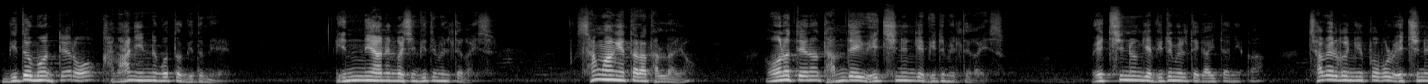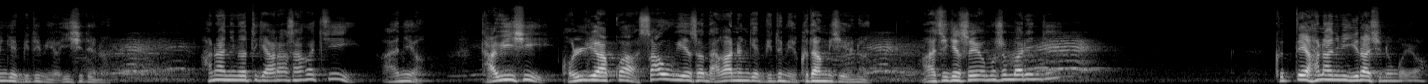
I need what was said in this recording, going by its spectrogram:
믿음은 때로 가만히 있는 것도 믿음이에요. 인내하는 것이 믿음일 때가 있어요. 상황에 따라 달라요. 어느 때는 담대히 외치는 게 믿음일 때가 있어. 외치는 게 믿음일 때가 있다니까. 차별금융법을 외치는 게 믿음이에요. 이 시대는. 하나님이 어떻게 알아서 하겠지? 아니요. 다윗이 골리앗과 싸우기 위해서 나가는 게 믿음이에요. 그 당시에는. 아시겠어요? 무슨 말인지? 그때 하나님이 일하시는 거예요.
